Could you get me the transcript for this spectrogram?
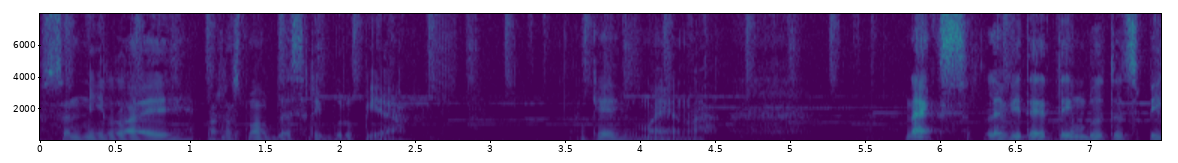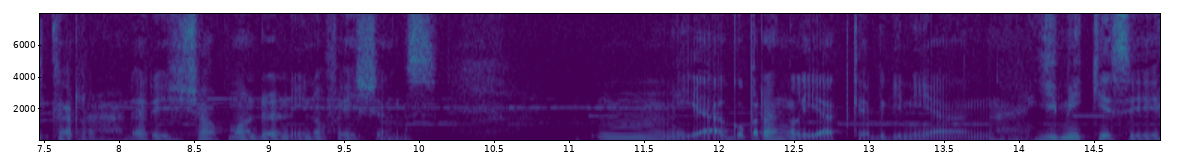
senilai 415 ribu rupiah Oke okay, lumayan lah Next, levitating Bluetooth speaker dari Shop Modern Innovations. Hmm, ya gue pernah ngeliat kayak beginian, gimmicky sih,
